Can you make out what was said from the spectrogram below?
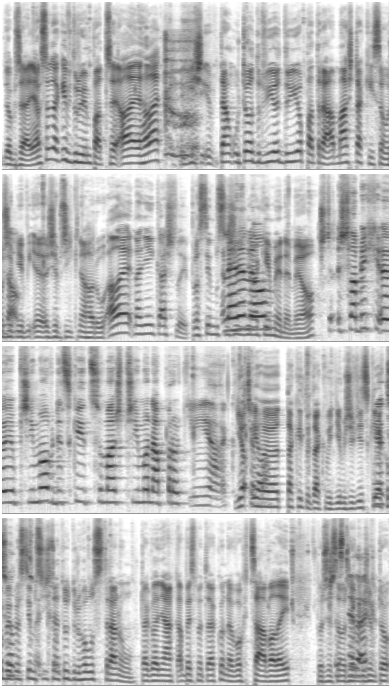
Dobře, já jsem taky v druhém patře, ale hele, když tam u toho druhého druhého patra máš taky samozřejmě no. Eh, žebřík nahoru, ale na něj kašli, prostě musíš ne, jít ne, nějakým no. jiným, jo? Šla bych uh, přímo vždycky, co máš přímo naproti nějak. Jo, jo, jo, taky to tak vidím, že vždycky jakoby prostě musíš na tu druhou stranu, takhle nějak, aby jsme to jako nevochcávali, protože Přesně samozřejmě tak. můžeme to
